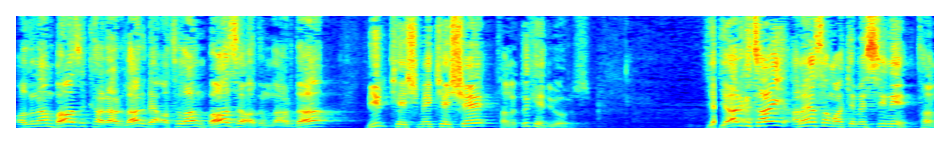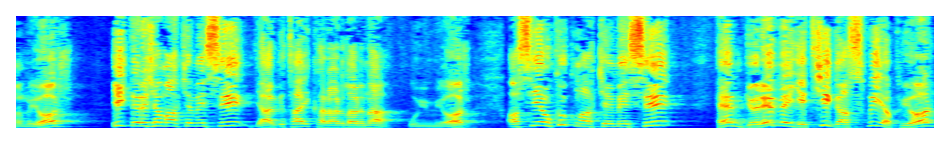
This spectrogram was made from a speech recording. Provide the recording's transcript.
alınan bazı kararlar ve atılan bazı adımlarda bir keşmekeşe tanıklık ediyoruz. Yargıtay Anayasa Mahkemesi'ni tanımıyor. İlk derece mahkemesi Yargıtay kararlarına uymuyor. Asiye Hukuk Mahkemesi hem görev ve yetki gaspı yapıyor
